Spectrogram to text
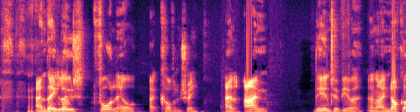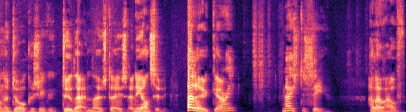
and they lose 4 0 at Coventry. And I'm the interviewer, and I knock on the door because you could do that in those days. And he answered, Hello, Gary. Nice to see you. Hello, Alf.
